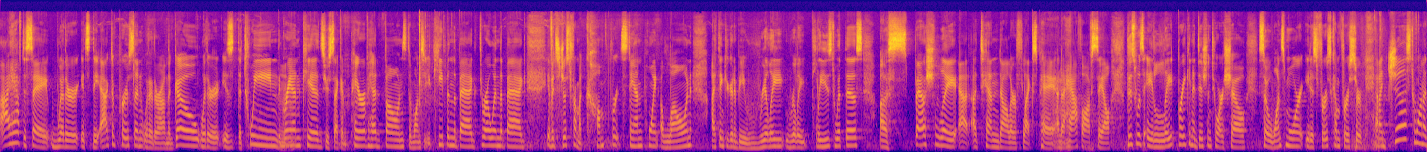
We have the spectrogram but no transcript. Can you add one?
I have to say, whether it's the active person, whether they're on the go, whether it is the tween, the grandkids, your second pair of headphones, the ones that you keep in the bag, throw in the bag, if it's just from a comfort standpoint alone, I think you're going to be really, really pleased with this, especially at a $10 $10 flex pay and a Mm-hmm. half off sale. This was a late breaking addition to our show. So once more, it is first come, first serve. And I just want to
